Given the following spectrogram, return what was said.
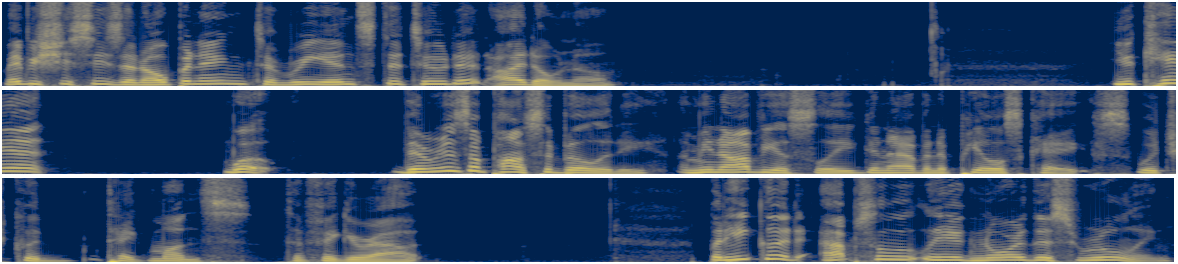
Maybe she sees an opening to reinstitute it. I don't know. You can't, well, there is a possibility. I mean, obviously, you're going to have an appeals case, which could take months to figure out. But he could absolutely ignore this ruling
